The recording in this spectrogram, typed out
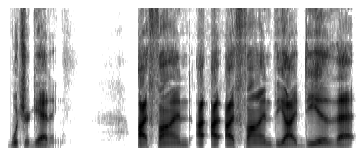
What you're getting. I find I, I, find the idea that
